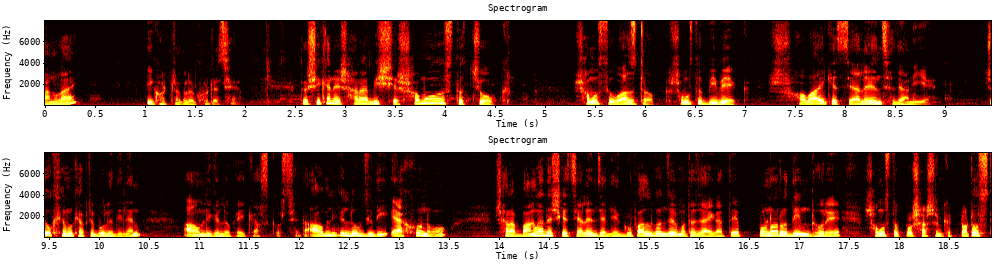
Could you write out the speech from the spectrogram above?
বাংলায় এই ঘটনাগুলো ঘটেছে। তো সেখানে সারা বিশ্বের সমস্ত চোখ, সমস্ত ওয়াজডক, সমস্ত বিবেক সবাইকে চ্যালেঞ্জ জানিয়ে চোখে মুখে আপনি বলে দিলেন, আওয়ামী লীগের লোক এই কাজ করছে। তা আওয়ামী লীগের লোক যদি এখনও সারা বাংলাদেশকে চ্যালেঞ্জ জানিয়ে গোপালগঞ্জের মতো জায়গাতে পনেরো দিন ধরে সমস্ত প্রশাসনকে তটস্থ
